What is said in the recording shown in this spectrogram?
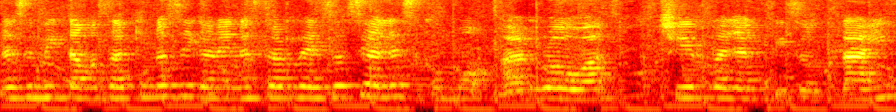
Les invitamos a que nos sigan en nuestras redes sociales como arroba time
